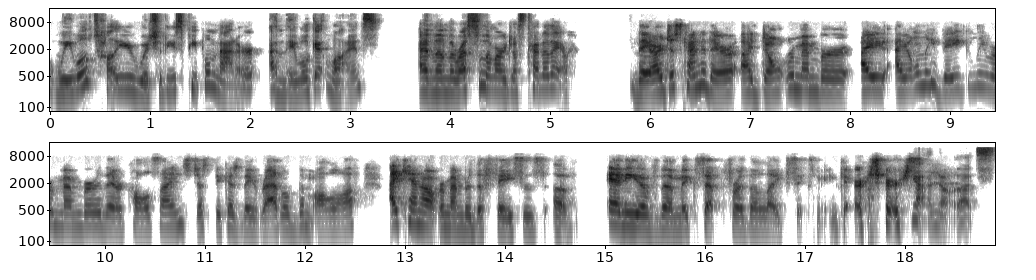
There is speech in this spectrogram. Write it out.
we will tell you which of these people matter and they will get lines. And then the rest of them are just kind of there. They are just kind of there. I don't remember. I I only vaguely remember their call signs just because they rattled them all off. I cannot remember the faces of any of them except for the like six main characters. Yeah, no, that's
